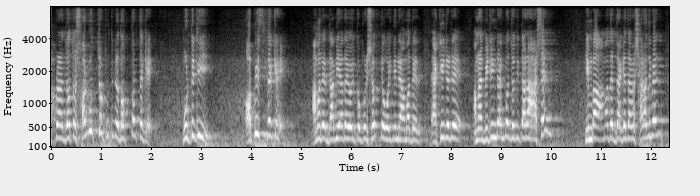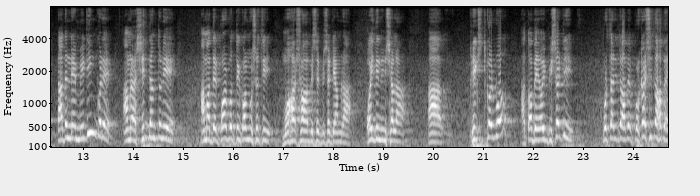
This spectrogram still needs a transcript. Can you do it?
আপনারা যত সর্বোচ্চ প্রতিটা দপ্তর থেকে, প্রতিটি অফিস থেকে আমাদের দাবি আদায় ঐক্য পরিষদকে ওই দিনে আমাদের একই ডেটে আমরা মিটিং ডাকবো। যদি তারা আসেন কিংবা আমাদের ডাকে যারা সাড়া দিবেন, তাদের নিয়ে মিটিং করে আমরা সিদ্ধান্ত নিয়ে আমাদের পরবর্তী কর্মসূচি মহাসমাবেশের বিষয়টি আমরা ওই দিন ইনশাল্লাহ ফিক্সড করব। আর তবে ওই বিষয়টি প্রচারিত হবে, প্রকাশিত হবে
